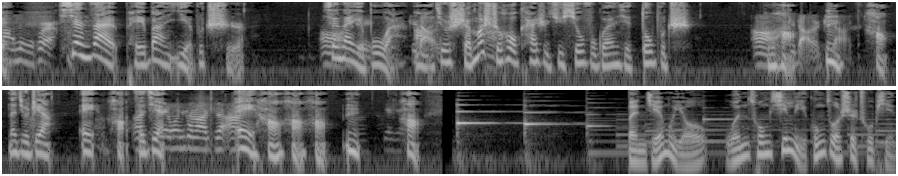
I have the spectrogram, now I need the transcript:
忙农活儿。现在陪伴也不迟，哦现在也不晚啊，就是什么时候开始去修复关系都不迟，啊，好不好？知道了，知道好，那就这样，哎，好，再见啊谢谢。文春老师啊。哎，好好好，嗯好。本节目由文聪心理工作室出品，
